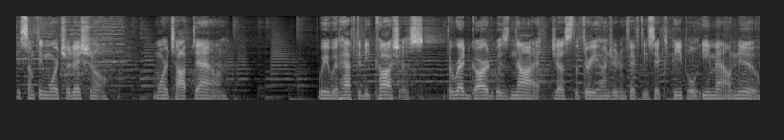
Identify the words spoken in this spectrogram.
is something more traditional, more top down. We would have to be cautious. The Red Guard was not just the 356 people Emao knew,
